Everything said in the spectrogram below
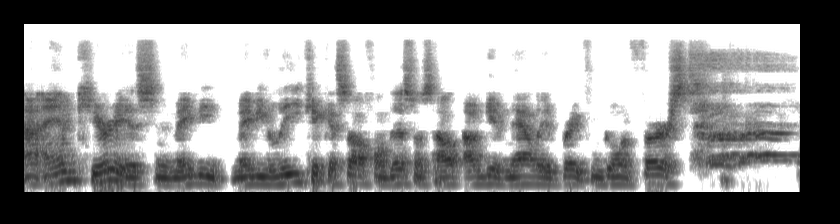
I am curious, and maybe maybe Lee kick us off on this one, so I'll, I'll give Natalie a break from going first.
